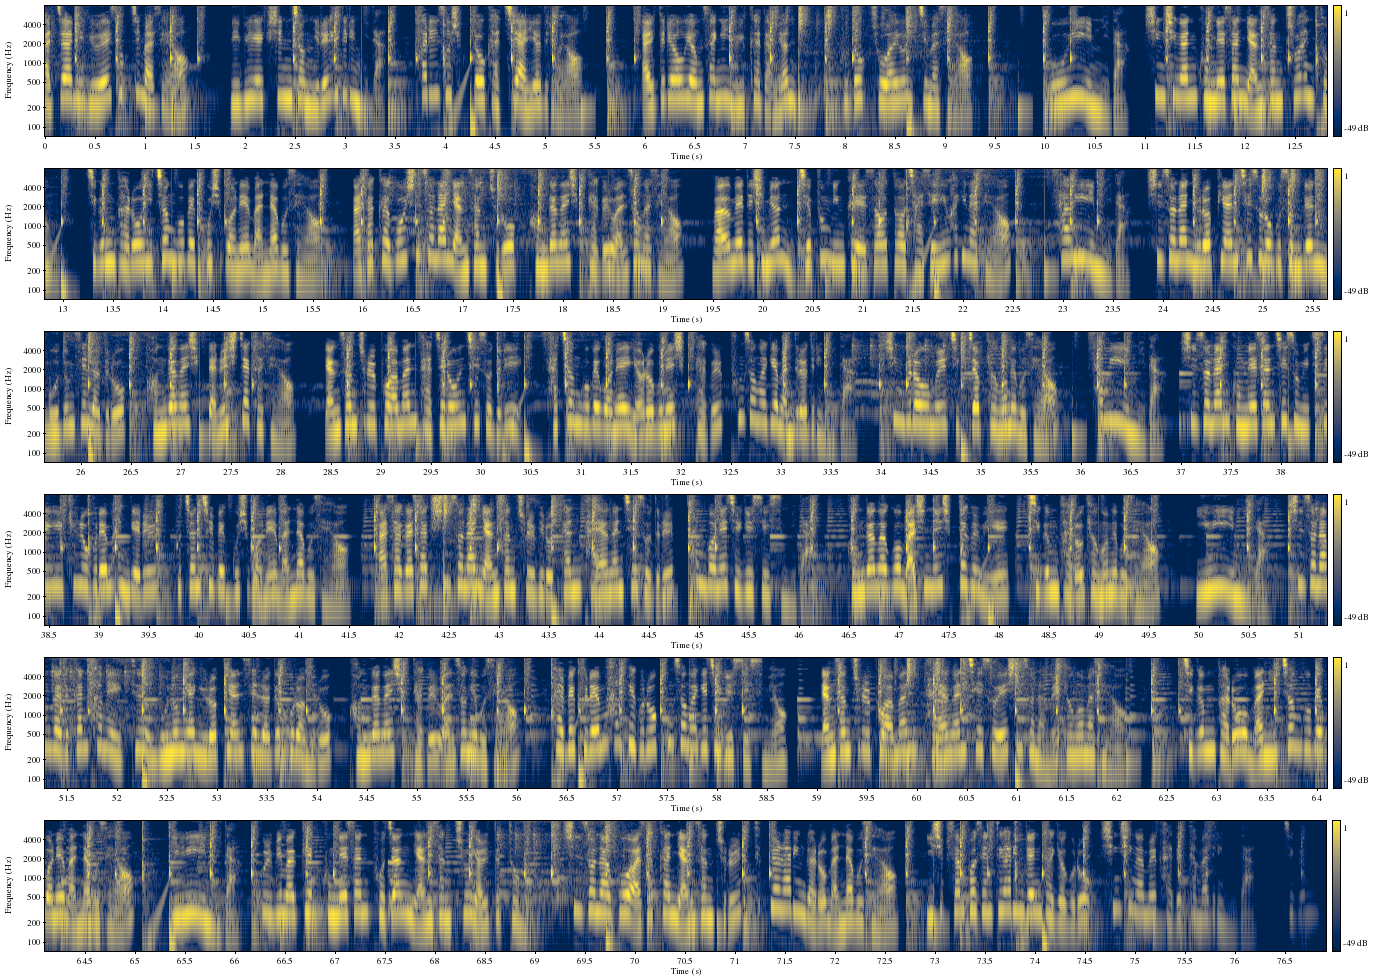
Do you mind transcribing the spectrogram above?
가짜 리뷰에 속지 마세요. 리뷰 핵심 정리를 해드립니다. 할인 소식도 같이 알려드려요. 알뜰여우 영상이 유익하다면 구독, 좋아요 잊지 마세요. 5위입니다. 싱싱한 국내산 양상추 한 통. 지금 바로 2,990원에 만나보세요. 아삭하고 신선한 양상추로 건강한 식탁을 완성하세요. 마음에 드시면 제품 링크에서 더 자세히 확인하세요. 4위입니다. 신선한 유러피안 채소로 구성된 모둠 샐러드로 건강한 식단을 시작하세요. 양상추를 포함한 다채로운 채소들이 4,900원에 여러분의 식탁을 풍성하게 만들어드립니다. 싱그러움을 직접 경험해보세요. 3위입니다. 신선한 국내산 채소 믹스 1kg 한 개를 9,790원에 만나보세요. 아삭아삭 신선한 양상추를 비롯한 다양한 채소들을 한 번에 즐길 수 있습니다. 건강하고 맛있는 식탁을 위해 지금 바로 경험해보세요. 2위입니다. 신선함 가득한 파메이트 무농약 유러피안 샐러드 꾸러미로 건강한 식탁을 완성해보세요. 800g 한 팩으로 풍성하게 즐길 수 있으며 양상추를 포함한 다양한 채소의 신선함을 경험하세요. 지금 바로 12,900원에 만나보세요. 1위입니다. 꿀비마켓 국내산 포장 양상추 12통. 신선하고 아삭한 양상추를 특별 할인가로 만나보세요. 23% 할인된 가격으로 싱싱함을 가득 담아드립니다. 지금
